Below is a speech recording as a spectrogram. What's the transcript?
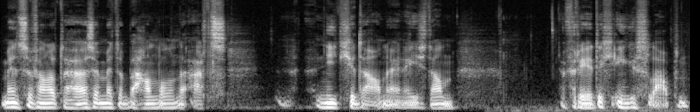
mensen van het huis en met de behandelende arts niet gedaan. En hij is dan vredig ingeslapen.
